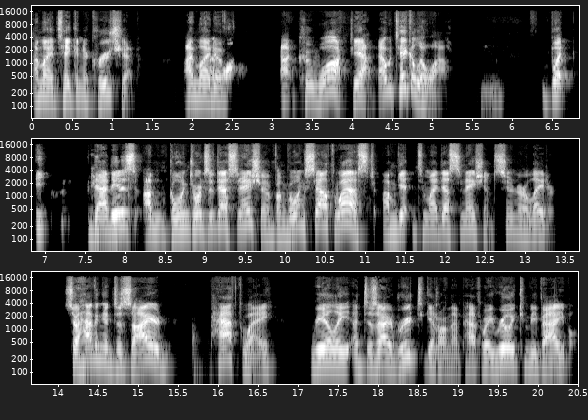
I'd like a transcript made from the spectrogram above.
I might have taken a cruise ship. I might have I could walked. Yeah, that would take a little while. Mhm. But it, that is, I'm going towards the destination. If I'm going southwest, I'm getting to my destination sooner or later. So having a desired pathway, really a desired route to get on that pathway, really can be valuable.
